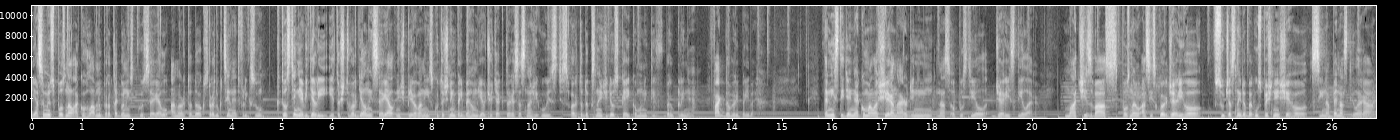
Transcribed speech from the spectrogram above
ja som ju spoznal ako hlavnú protagonistku seriálu Unorthodox produkcie Netflixu. Kto ste nevideli, je to štvordielný seriál inšpirovaný skutočným príbehom dievčaťa, ktoré sa snaží ujsť z ortodoxnej židovskej komunity v Brooklyne. Fakt dobrý príbeh. Ten istý deň, ako mala Shira narodeniny, nás opustil Jerry Stiller. Mladší z vás poznajú asi skôr Jerryho v súčasnej dobe úspešnejšieho syna Bena Stillera,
